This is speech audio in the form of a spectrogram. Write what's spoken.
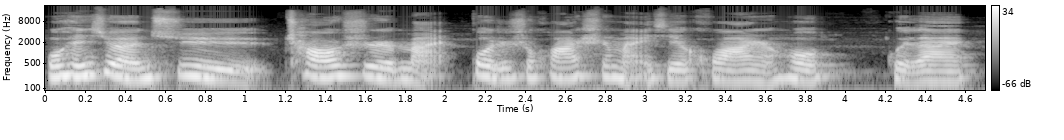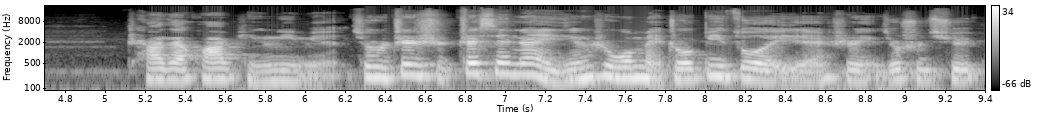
我很喜欢去超市买，或者是花市买一些花，然后回来。插在花瓶里面，就是这是这现在已经是我每周必做的一件事情，就是去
